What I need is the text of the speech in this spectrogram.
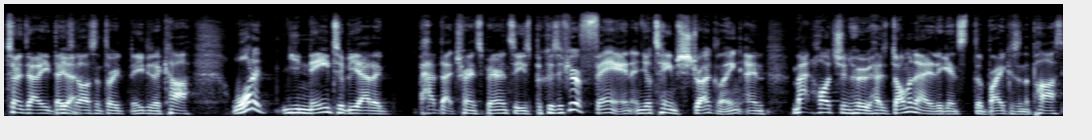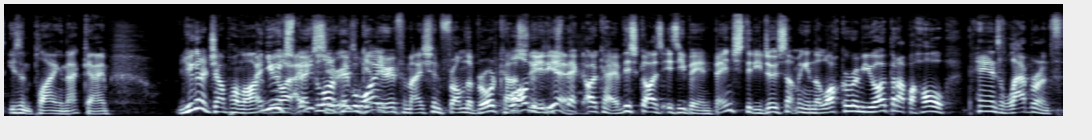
Turns out he they Yeah. us in three he did a calf. What a, you need to be able to. Have that transparency is because if you're a fan and your team's struggling, and Matt Hodgson, who has dominated against the Breakers in the past, isn't playing in that game, You're going to jump online And you be like, "Are expect a lot of people Why- get their information from the broadcast. Well, so you'd yeah. expect, okay, if this guy's is he being benched? Did he do something in the locker room? You open up a whole Pan's labyrinth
